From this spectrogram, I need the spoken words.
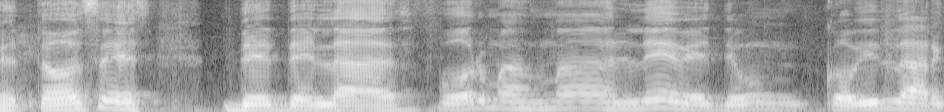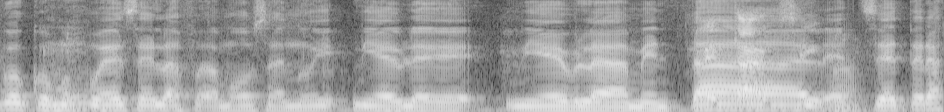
entonces desde las formas más leves de un COVID largo, como puede ser la famosa niebla, niebla mental, etcétera,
